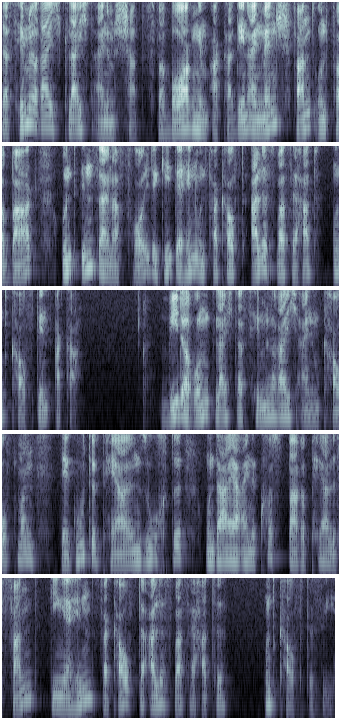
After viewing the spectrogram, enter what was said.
Das Himmelreich gleicht einem Schatz, verborgen im Acker, den ein Mensch fand und verbarg, und in seiner Freude geht er hin und verkauft alles, was er hat, und kauft den Acker. Wiederum gleicht das Himmelreich einem Kaufmann, der gute Perlen suchte, und da er eine kostbare Perle fand, ging er hin, verkaufte alles, was er hatte, und kaufte sie.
